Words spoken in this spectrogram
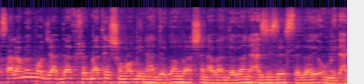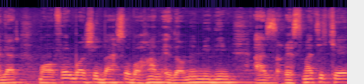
سلام مجدد خدمت شما بینندگان و شنوندگان عزیز صدای امید. اگر موافق باشید بحث رو با هم ادامه میدیم. از قسمتی که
